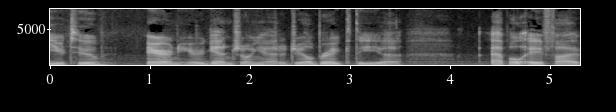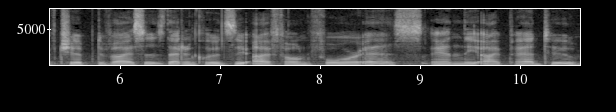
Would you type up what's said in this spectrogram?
YouTube, Aaron here again showing you how to jailbreak the uh, Apple A5 chip devices. That includes the iPhone 4S and the iPad 2.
